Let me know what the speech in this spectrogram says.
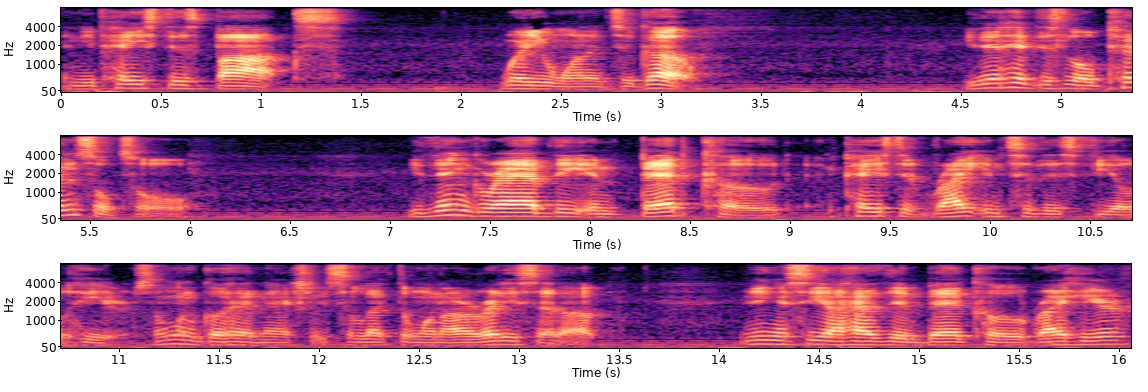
and you paste this box where you want it to go. You then hit this little pencil tool. You then grab the embed code paste it right into this field here. So I'm going to go ahead and actually select the one I already set up. And you can see I have the embed code right here.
